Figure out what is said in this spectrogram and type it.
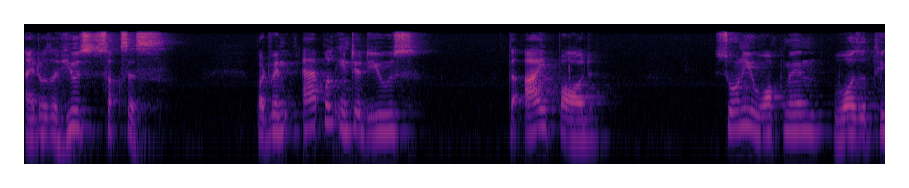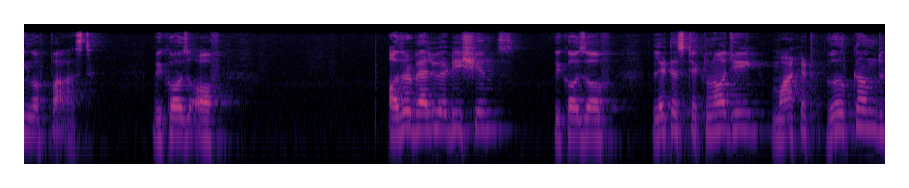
It was a huge success. But when Apple introduced the iPod, Sony Walkman was a thing of past because of other value additions, because of latest technology, market welcomed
